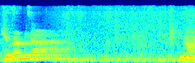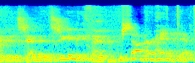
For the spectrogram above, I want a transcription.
Do you remember that? No, I didn't say I didn't see anything. You saw her head dip.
